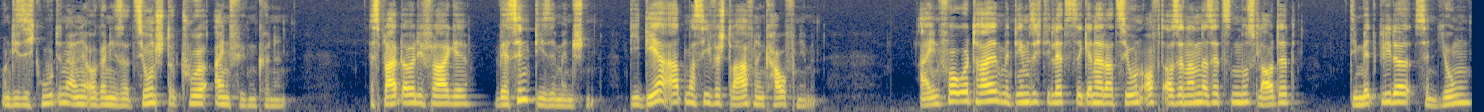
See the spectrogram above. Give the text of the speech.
und die sich gut in eine Organisationsstruktur einfügen können. Es bleibt aber die Frage, wer sind diese Menschen, die derart massive Strafen in Kauf nehmen? Ein Vorurteil, mit dem sich die letzte Generation oft auseinandersetzen muss, lautet, die Mitglieder sind jung,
